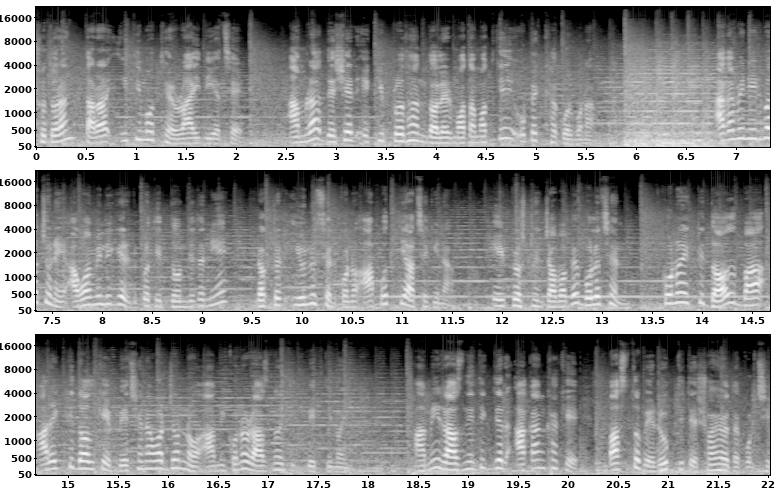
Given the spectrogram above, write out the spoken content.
সুতরাং তারা ইতিমধ্যে রায় দিয়েছে। আমরা দেশের একটি প্রধান দলের মতামতকে উপেক্ষা করব না। আগামী নির্বাচনে আওয়ামী লীগের প্রতিদ্বন্দ্বিতা নিয়ে ডক্টর ইউনুসের কোনো আপত্তি আছে কিনা? এই প্রশ্নের জবাবে বলেছেন, কোনো একটি দল বা আরেকটি দলকে বেছে নেওয়ার জন্য আমি কোনো রাজনৈতিক ব্যক্তি নই। আমি রাজনীতিকদের আকাঙ্ক্ষাকে বাস্তবে রূপ দিতে সহায়তা করছি।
